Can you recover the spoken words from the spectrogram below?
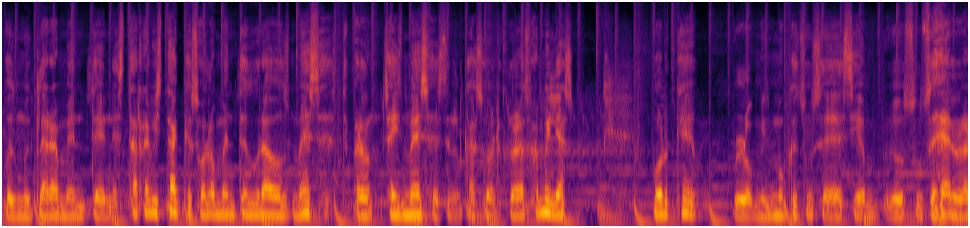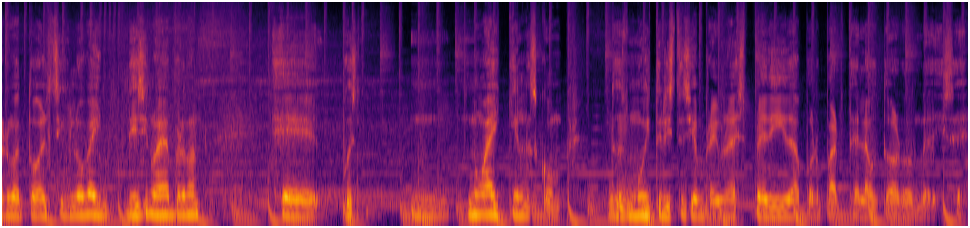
pues muy claramente en esta revista que solamente dura dos meses, perdón, seis meses en el caso de las familias, porque lo mismo que sucede siempre, sucede a lo largo de todo el siglo XIX, perdón, eh, pues mm, no hay quien las compre. Entonces, muy triste, siempre hay una despedida por parte del autor donde dice,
